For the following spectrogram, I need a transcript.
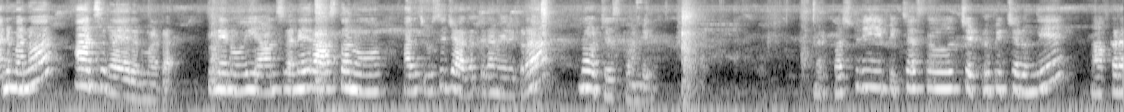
అని మనం ఆన్సర్ రాయాలన్నమాట. నేను ఈ ఆన్సర్ అనేది రాస్తాను. అది చూసి జాగ్రత్తగా మీరు ఇక్కడ నోట్ చేసుకోండి. మరి ఫస్ట్ ఈ పిక్చర్స్ చెట్లు పిక్చర్ ఉంది. అక్కడ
